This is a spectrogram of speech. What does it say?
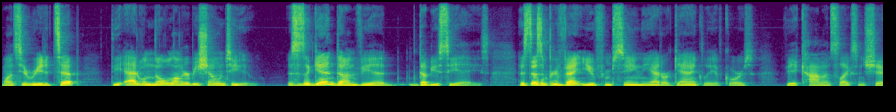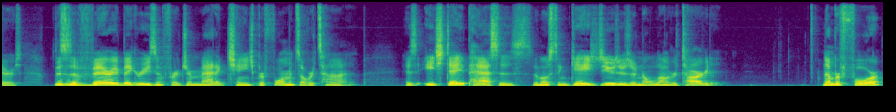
once you read a tip, the ad will no longer be shown to you. This is again done via WCAs. This doesn't prevent you from seeing the ad organically, of course, via comments, likes, and shares. This is a very big reason for dramatic change performance over time. As each day passes, the most engaged users are no longer targeted. Number four,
